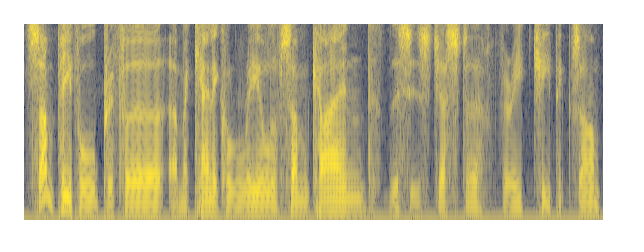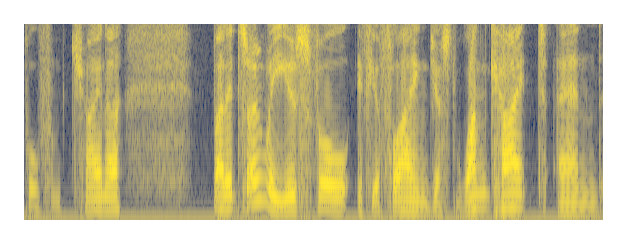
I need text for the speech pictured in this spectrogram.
Some people prefer a mechanical reel of some kind. This is just a very cheap example from China but it's only useful if you're flying just one kite and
